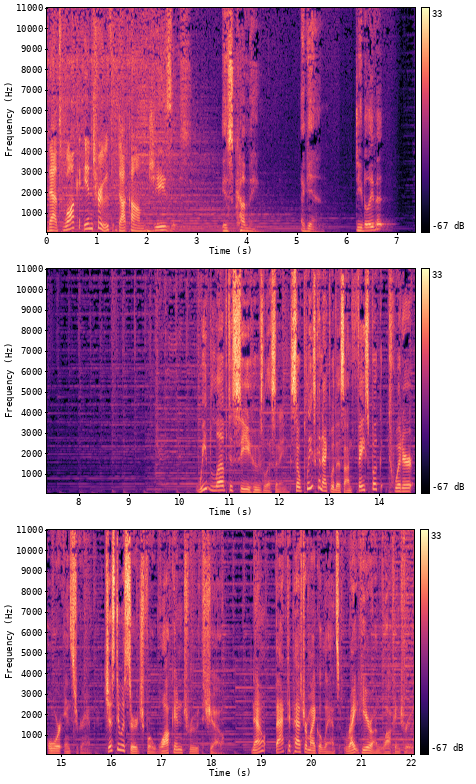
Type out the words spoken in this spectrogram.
That's walkintruth.com. Jesus is coming again. Do you believe it? We'd love to see who's listening, so please connect with us on Facebook, Twitter, or Instagram. Just do a search for Walk in Truth Show. Now, back to Pastor Michael Lance right here on Walk in Truth.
